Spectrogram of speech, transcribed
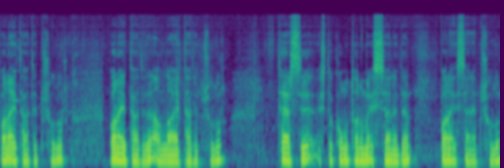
bana itaat etmiş olur. Bana itaat eden Allah'a itaat etmiş olur. Tersi işte komutanıma isyan eden bana isyan etmiş olur.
